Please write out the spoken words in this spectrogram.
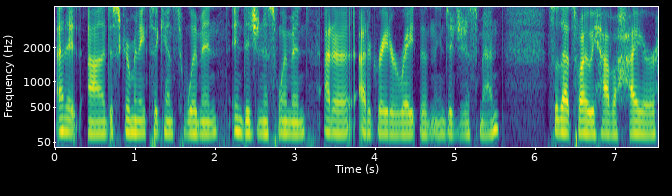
and it uh, discriminates against women, Indigenous women, at a at a greater rate than Indigenous men. So that's why we have a higher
